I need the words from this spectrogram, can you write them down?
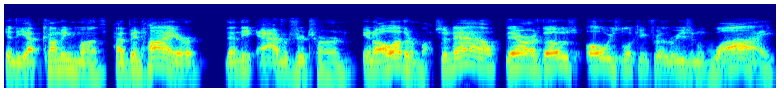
in the upcoming month have been higher than the average return in all other months. So now there are those always looking for the reason why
